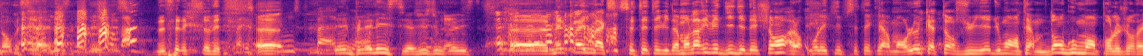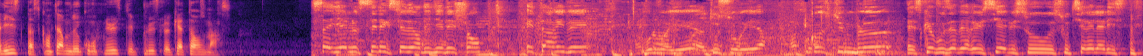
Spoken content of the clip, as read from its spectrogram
Non, mais c'est la liste des, des- des sélectionnés. Euh, Il y a une playlist, il y a juste une playlist. Euh, mais le climax, c'était évidemment l'arrivée de Didier Deschamps. Alors pour l'équipe, c'était clairement le 14 juillet, du moins en termes d'engouement pour le journaliste, parce qu'en termes de contenu, c'était plus le 14 mars. Ça y est, le sélectionneur Didier Deschamps est arrivé. Vous le voyez, à tout sourire. Costume bleu. Est-ce que vous avez réussi à lui sou- soutirer la liste?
